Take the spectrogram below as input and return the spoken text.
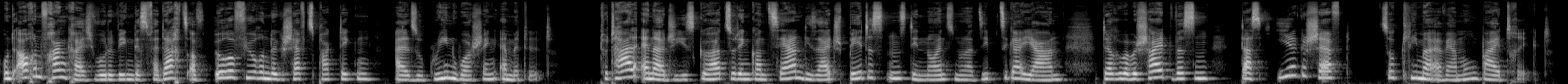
Und auch in Frankreich wurde wegen des Verdachts auf irreführende Geschäftspraktiken, also Greenwashing, ermittelt. Total Energies gehört zu den Konzernen, die seit spätestens den 1970er Jahren darüber Bescheid wissen, dass ihr Geschäft zur Klimaerwärmung beiträgt.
